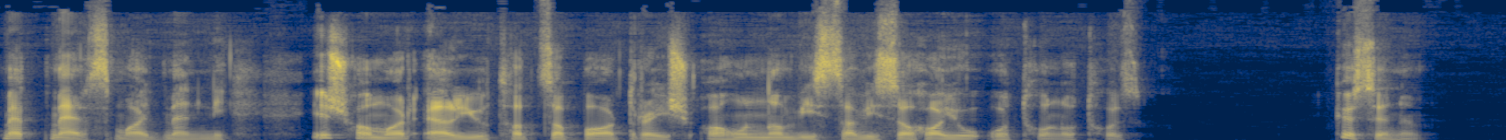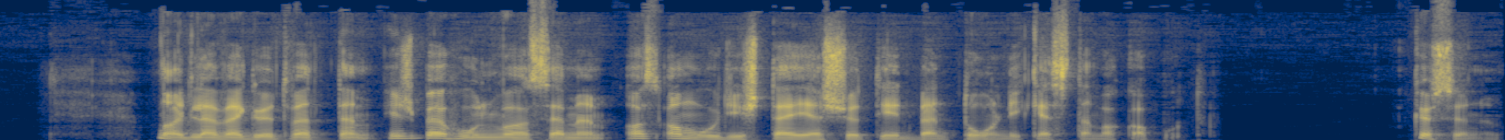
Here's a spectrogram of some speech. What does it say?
mert mersz majd menni, és hamar eljuthatsz a partra is, ahonnan vissza-vissza hajó otthonodhoz. Köszönöm. Nagy levegőt vettem, és behúnyva a szemem, az amúgy is teljes sötétben tolni kezdtem a kaput. Köszönöm.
